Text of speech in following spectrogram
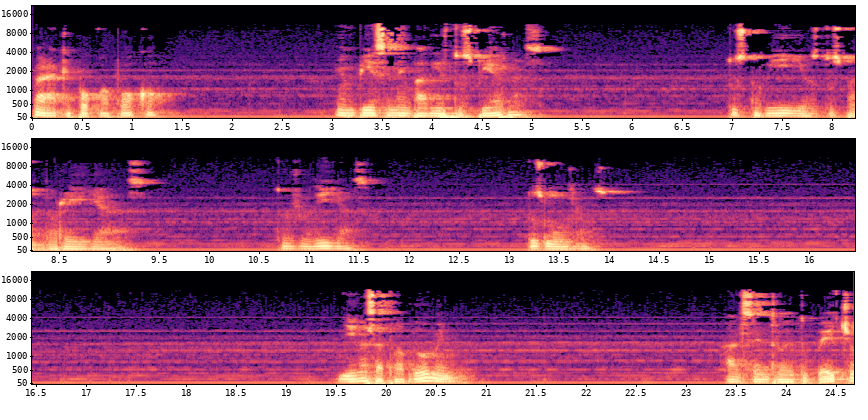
Para que poco a poco empiecen a invadir tus piernas, tus tobillos, tus pantorrillas, tus rodillas, tus muslos. Llegas a tu abdomen, al centro de tu pecho,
